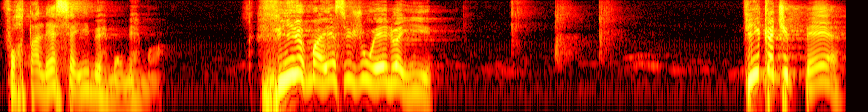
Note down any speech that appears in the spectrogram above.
Fortalece aí, meu irmão, minha irmã. Firma esse joelho aí. Fica de pé.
